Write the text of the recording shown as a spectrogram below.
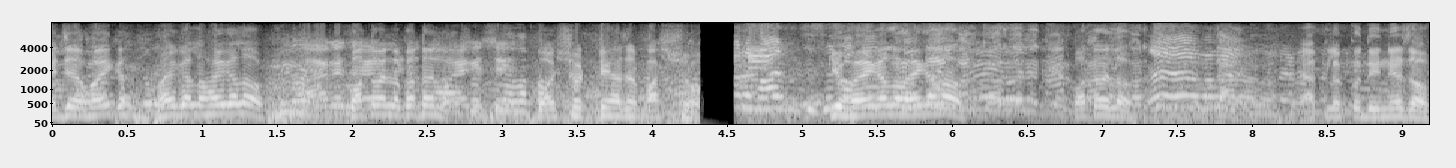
এই যে হয়ে গেল হয়ে গেল হয়ে গেল। কত হলো কত হলো? পঁয়ষট্টি হাজার পাঁচশো। কি হয়ে গেল হয়ে গেল? কত হলো? এক লক্ষ দিয়ে নিয়ে যাও।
